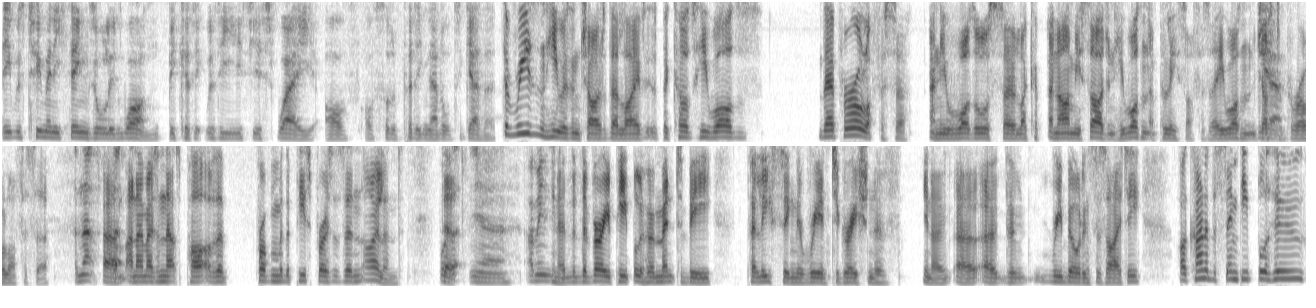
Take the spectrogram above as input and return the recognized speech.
It was too many things all in one because it was the easiest way of, of sort of putting that all together. The reason he was in charge of their lives is because he was their parole officer, and he was also like a, an army sergeant. He wasn't a police officer. He wasn't just Yeah. a parole officer. And that's, Um, that's and I imagine that's part of the problem with the peace process in Ireland. well, that, that- yeah. I mean, you know, the, the very people who are meant to be policing the reintegration of, you know, uh, uh, the rebuilding society are kind of the same people who,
